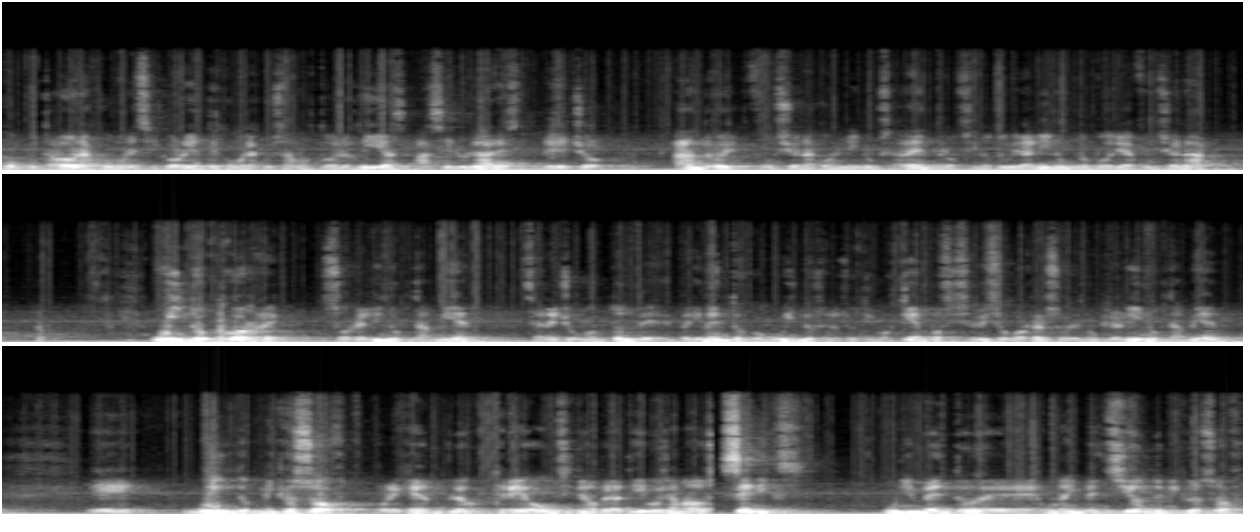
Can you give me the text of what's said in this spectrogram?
computadoras comunes y corrientes como las que usamos todos los días, a celulares, de hecho Android funciona con Linux adentro, si no tuviera Linux no podría funcionar, Windows corre sobre Linux también, se han hecho un montón de experimentos con Windows en los últimos tiempos y se lo hizo correr sobre el núcleo Linux también. Eh, Windows, Microsoft, por ejemplo, creó un sistema operativo llamado Xenix, una invención de Microsoft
